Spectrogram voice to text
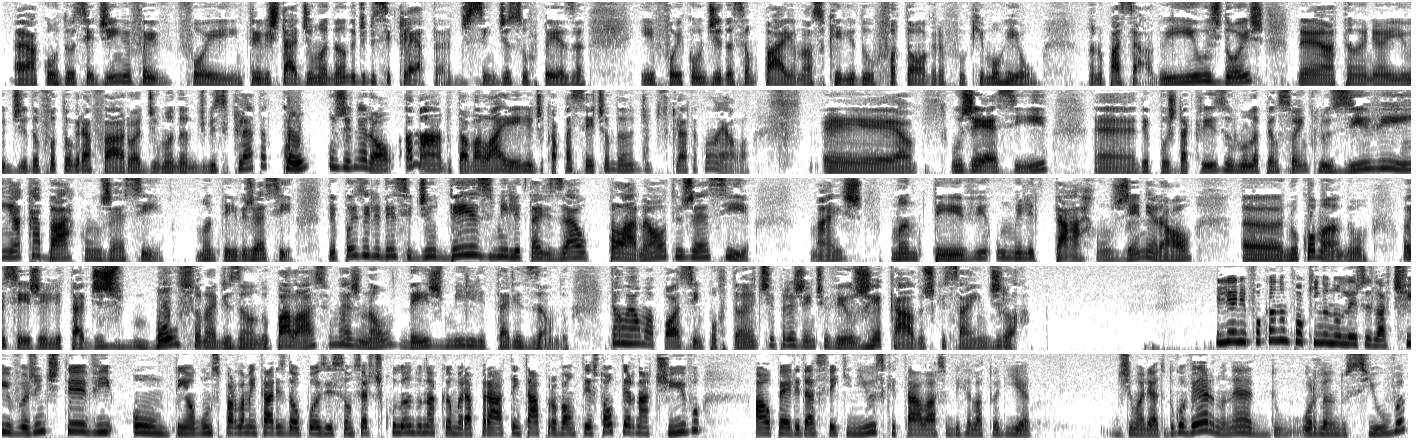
é, acordou cedinho e foi, foi entrevistar a Dilma andando de bicicleta, sim, de surpresa. E foi com Dida Sampaio, nosso querido fotógrafo, que morreu ano passado. E os dois, né, a Tânia e o Dida, fotografaram a Dilma andando de bicicleta com o general Amado. Estava lá ele de capacete andando de bicicleta com ela é, o GSI, é, depois da crise, o Lula pensou inclusive em acabar com o GSI. Manteve o GSI. Depois ele decidiu desmilitarizar o Planalto e o GSI. Mas manteve um militar, um general, uh, no comando. Ou seja, ele está desbolsonarizando o palácio, mas não desmilitarizando. Então é uma posse importante para a gente ver os recados que saem de lá. Eliane, focando um pouquinho no legislativo, a gente teve ontem alguns parlamentares da oposição se articulando na Câmara para tentar aprovar um texto alternativo ao PL das fake news, que está lá sob relatoria de um aliado do governo, né, do Orlando Silva.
